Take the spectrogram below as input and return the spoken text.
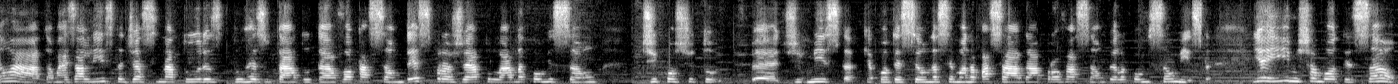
não a ata, mas a lista de assinaturas do resultado da votação desse projeto lá na comissão de, Constitu é, de mista, que aconteceu na semana passada, a aprovação pela comissão mista. E aí me chamou a atenção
